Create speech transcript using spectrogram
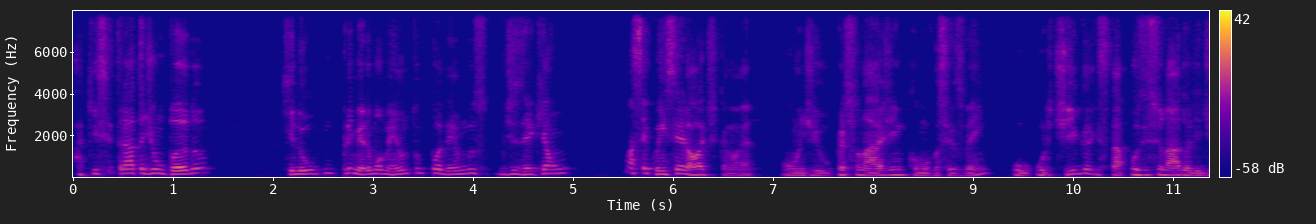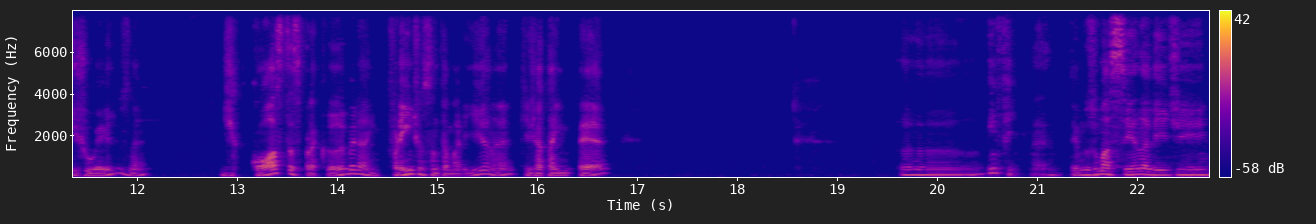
Aqui se trata de um plano que, no primeiro momento, podemos dizer que é um, uma sequência erótica, não é? Onde o personagem, como vocês veem, o Urtiga, está posicionado ali de joelhos, né? De costas para a câmera, em frente ao Santa Maria, né? Que já está em pé. Uh, enfim, né? temos uma cena ali de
